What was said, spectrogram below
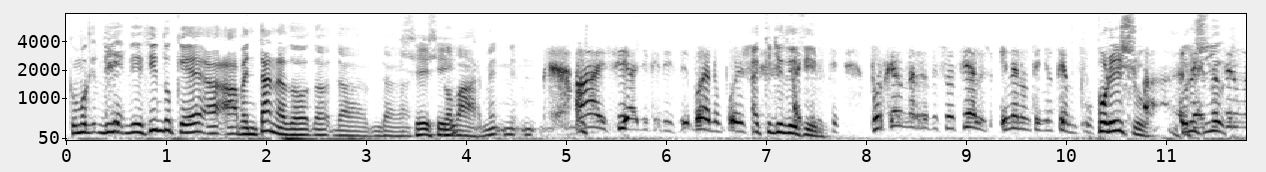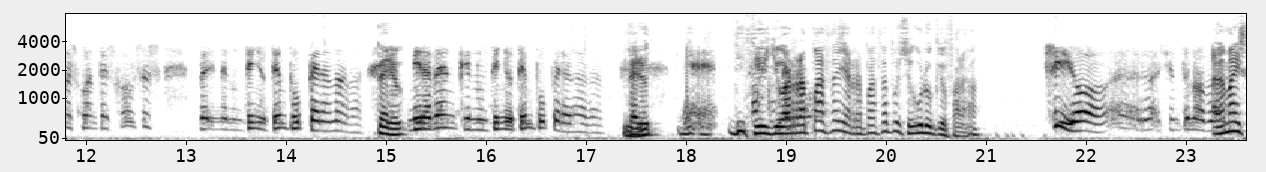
como que, di, dicindo que é a, a ventana do, do, da, da, sí, sí. do bar. Me, me... Ai, sí, hai que dicir, bueno, pois... Pues, hai que lle dicir. Que. Porque eu nas redes sociales ainda non teño tempo. Por iso. Ah, por iso eu... facer unhas cuantas cousas, pero ainda non teño tempo para nada. Pero... Mira ben que non teño tempo para nada. Pero eh, dicir yo a rapaza e a rapaza pois pues, seguro que o fará. Sí, ó, a xente nova. Ademais,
